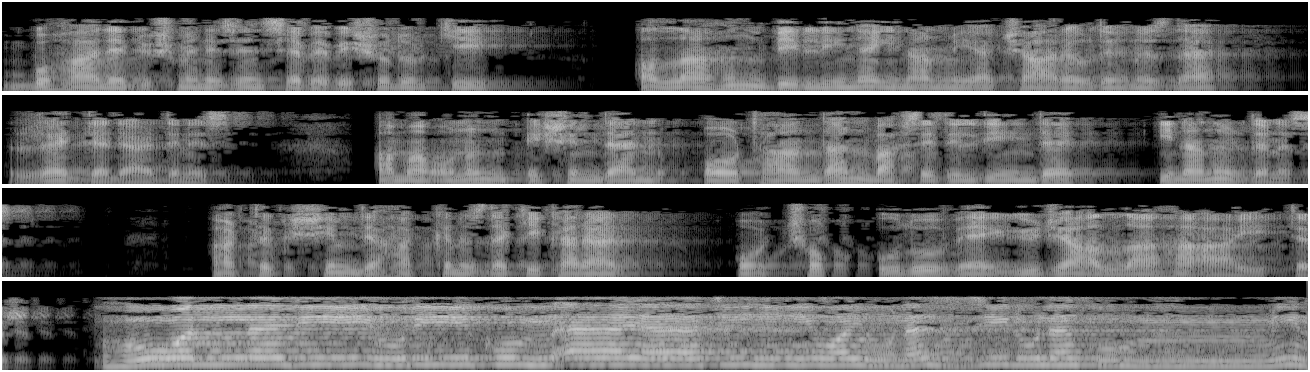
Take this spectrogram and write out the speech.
Bu hale düşmenizin sebebi şudur ki, Allah'ın birliğine inanmaya çağrıldığınızda reddederdiniz. Ama onun eşinden, ortağından bahsedildiğinde inanırdınız. Artık şimdi hakkınızdaki karar, o çok ulu ve yüce Allah'a aittir. هُوَ الَّذ۪ي يُر۪يكُمْ آيَاتِهِ وَيُنَزِّلُ لَكُمْ مِنَ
